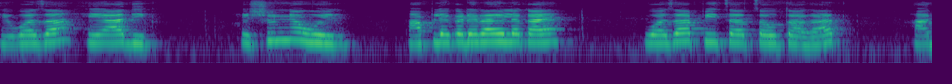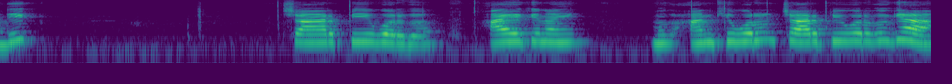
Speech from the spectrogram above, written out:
हे वजा हे अधिक हे शून्य होईल. आपल्याकडे राहिलं काय? वजा पीचा चौथा घात अधिक चार पी वर्ग. आहे की नाही? मग आणखी वरून चार पी वर्ग घ्या.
